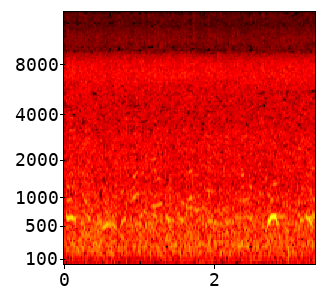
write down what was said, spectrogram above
Thank you.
